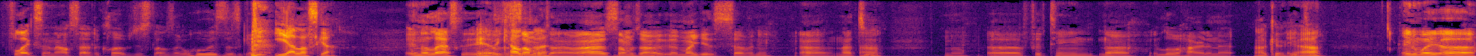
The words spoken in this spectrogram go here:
flexing outside the club. Just I was like, well, who is this guy? I Alaska. In Alaska, yeah, Yeah, the was summertime. Uh, summertime. It, it might get seventy. Uh, not too. Uh. You know, uh, fifteen. No, a little higher than that. Okay. 18. Ja. Anyway, uh,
